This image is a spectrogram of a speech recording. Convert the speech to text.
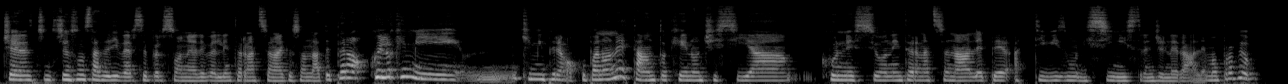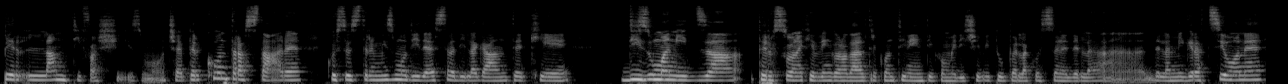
ce ne sono state diverse persone a livello internazionale che sono andate, però quello che mi, che mi preoccupa non è tanto che non ci sia connessione internazionale per attivismo di sinistra in generale, ma proprio per l'antifascismo, cioè per contrastare questo estremismo di destra dilagante che disumanizza persone che vengono da altri continenti, come dicevi tu, per la questione della, della migrazione,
